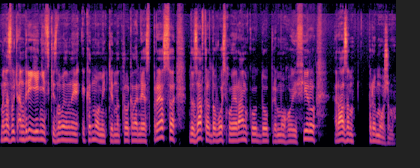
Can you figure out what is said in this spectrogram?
Мене звуть Андрій Яніцький з новини економіки на телеканалі Еспресо. До завтра, до 8 ранку, до прямого ефіру. Разом переможемо.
